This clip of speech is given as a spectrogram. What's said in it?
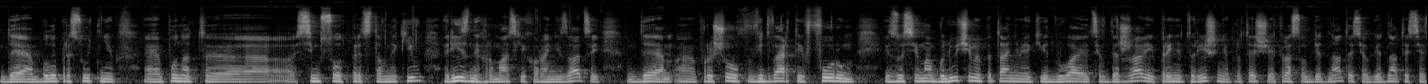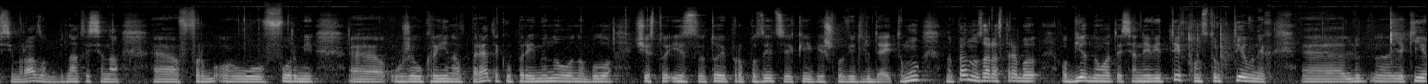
де були присутні е, понад е, 700 представників різних громадських організацій, де е, пройшов відвертий форум із усіма болючими питаннями, які відбуваються в державі, і прийнято рішення про те, що якраз об'єднатися, об'єднатися всім разом, об'єднатися на е, у формі е, уже Україна вперед, яку перейменовано було чисто із тої пропозиції, яка пішло від людей. Тому напевно зараз треба об'єднуватися не від тих конструктивних, е, які.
